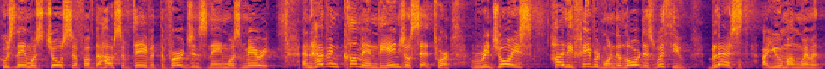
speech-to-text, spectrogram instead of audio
whose name was Joseph of the house of David. The virgin's name was Mary. And having come in, the angel said to her, Rejoice, highly favored one, the Lord is with you. Blessed are you among women.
